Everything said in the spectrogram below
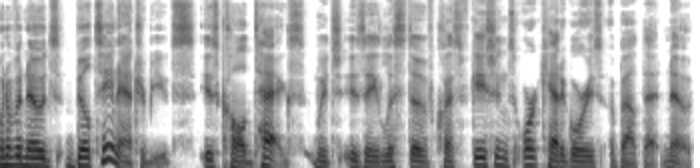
One of a node's built in attributes is called tags, which is a list of classifications or categories about that node.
